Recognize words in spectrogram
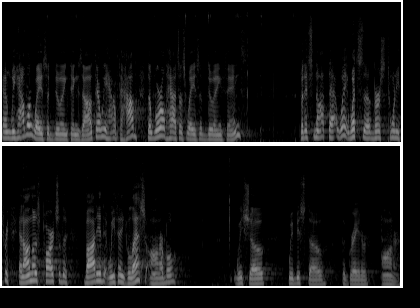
And we have our ways of doing things out there. We have to have, the world has its ways of doing things. But it's not that way. What's the verse 23? And on those parts of the body that we think less honorable, we show, we bestow the greater honor.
